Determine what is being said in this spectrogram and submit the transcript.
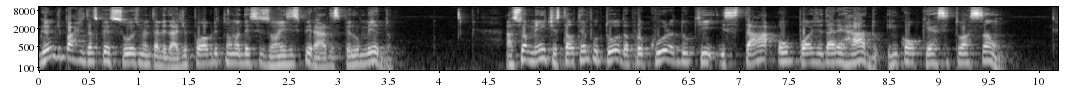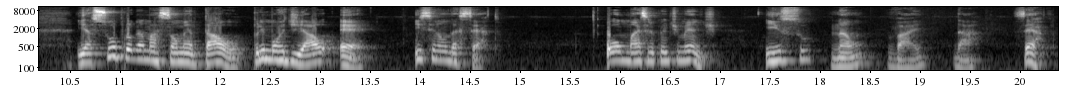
Grande parte das pessoas de mentalidade pobre toma decisões inspiradas pelo medo. A sua mente está o tempo todo à procura do que está ou pode dar errado em qualquer situação. E a sua programação mental primordial é: e se não der certo? Ou mais frequentemente, isso não vai dar certo.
